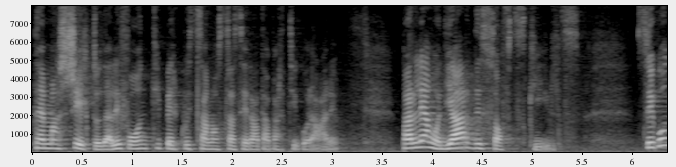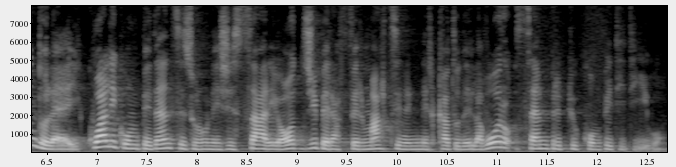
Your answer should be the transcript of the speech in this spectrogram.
tema scelto dalle fonti per questa nostra serata particolare. Parliamo di hard e soft skills. Secondo lei, quali competenze sono necessarie oggi per affermarsi nel mercato del lavoro sempre più competitivo?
